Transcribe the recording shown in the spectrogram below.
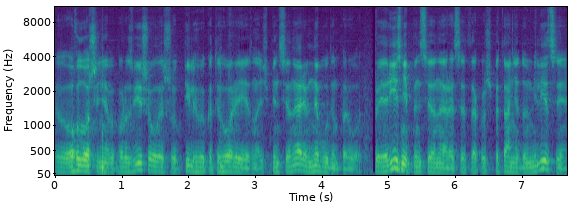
е, оголошення порозвішували, що пільгові категорії значить, пенсіонерів не будемо переводити. Що Є різні пенсіонери, це також питання до міліції,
